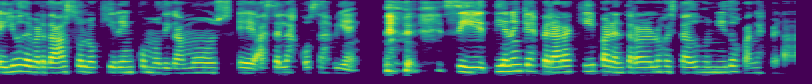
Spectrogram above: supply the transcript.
ellos de verdad solo quieren, como digamos, eh, hacer las cosas bien. si tienen que esperar aquí para entrar a los Estados Unidos, van a esperar.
